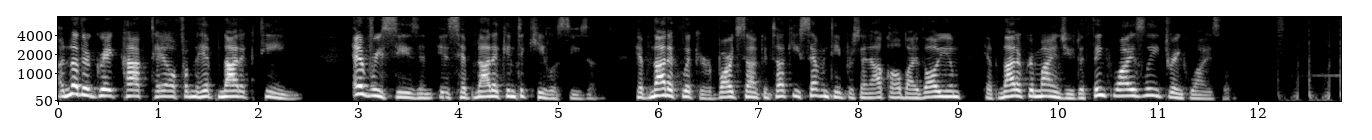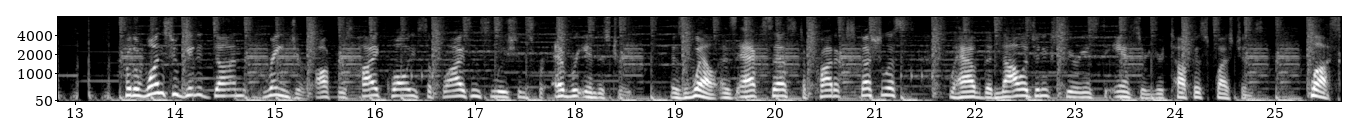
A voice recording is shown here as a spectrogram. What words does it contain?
Another great cocktail from the Hypnotic team. Every season is Hypnotic and Tequila season. Hypnotic Liquor, Bardstown, Kentucky, 17% alcohol by volume. Hypnotic reminds you to think wisely, drink wisely. For the ones who get it done, Grainger offers high quality supplies and solutions for every industry, as well as access to product specialists who have the knowledge and experience to answer your toughest questions. Plus,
